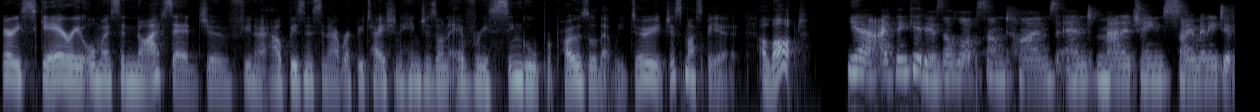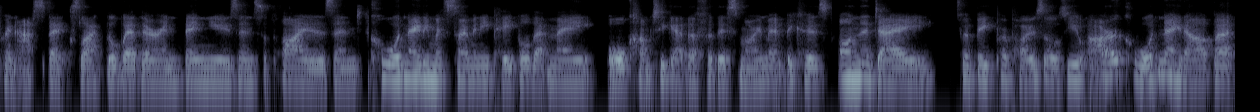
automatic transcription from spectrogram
very scary, almost a knife's edge of, you know, our business and our reputation hinges on every single proposal that we do. It just must be a, a lot. Yeah, I think it is a lot sometimes, and managing so many different aspects like the weather and venues and suppliers, and coordinating with so many people that may all come together for this moment. Because on the day for big proposals, you are a coordinator, but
